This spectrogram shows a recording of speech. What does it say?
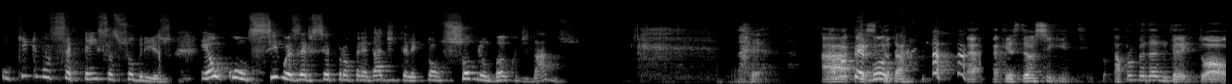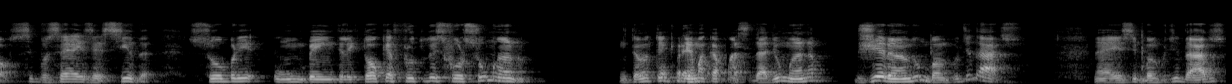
o que, que você pensa sobre isso? Eu consigo exercer propriedade intelectual sobre um banco de dados? É. É uma pergunta. Questão, é, a questão é a seguinte: a propriedade intelectual, se você é exercida sobre um bem intelectual que é fruto do esforço humano. Então eu tenho Compreendo. que ter uma capacidade humana gerando um banco de dados. Né? Esse banco de dados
